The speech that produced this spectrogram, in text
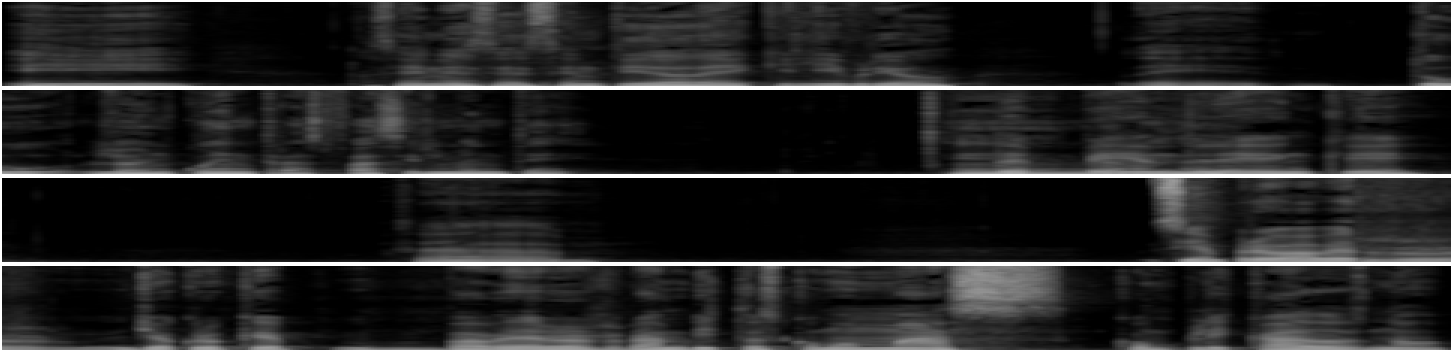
Y en ese sentido de equilibrio, eh, ¿tú lo encuentras fácilmente? Depende de en qué. O sea, siempre va a haber, yo creo que va a haber ámbitos como más complicados, ¿no?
